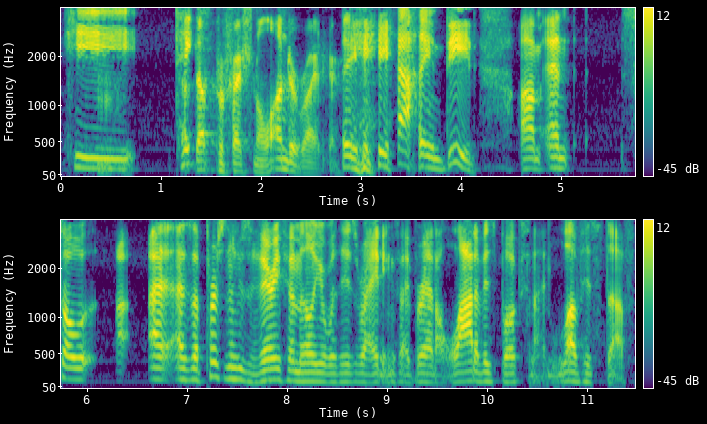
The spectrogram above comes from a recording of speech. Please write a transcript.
He takes a professional underwriter. yeah, indeed. Um, and so, uh, as a person who's very familiar with his writings, I've read a lot of his books and I love his stuff.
